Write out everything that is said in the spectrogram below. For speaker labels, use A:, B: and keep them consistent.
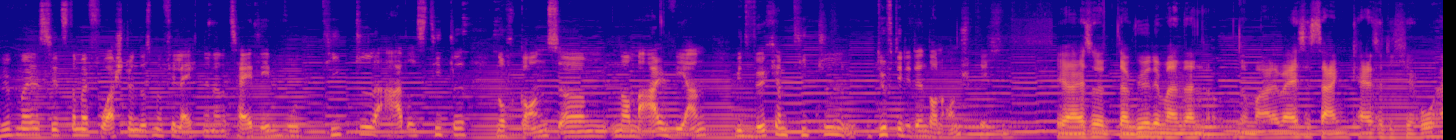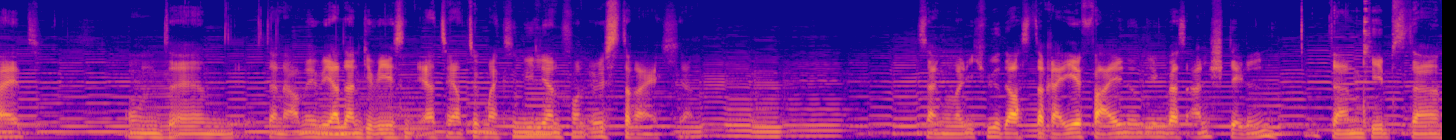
A: würde man es jetzt einmal vorstellen, dass wir vielleicht in einer Zeit leben, wo Titel, Adelstitel noch ganz ähm, normal wären. Mit welchem Titel dürfte ihr denn dann ansprechen?
B: Ja, also da würde man dann normalerweise sagen Kaiserliche Hoheit und ähm, der Name wäre dann gewesen Erzherzog Maximilian von Österreich. Ja. Sagen wir mal, ich würde aus der Reihe fallen und irgendwas anstellen, dann gäbe es da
